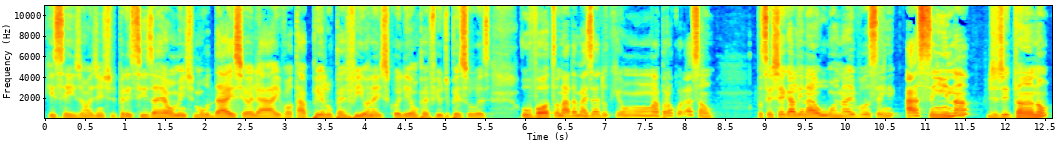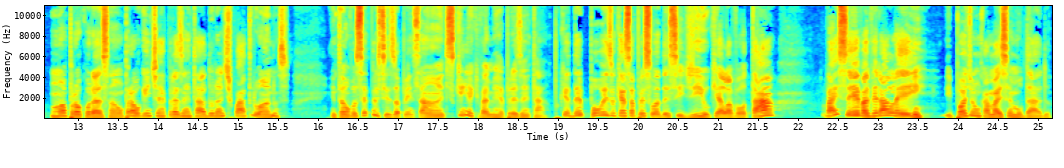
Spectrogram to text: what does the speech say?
que sejam. A gente precisa realmente mudar esse olhar e voltar pelo perfil, né? Escolher um perfil de pessoas. O voto nada mais é do que uma procuração. Você chega ali na urna e você assina, digitando, uma procuração para alguém te representar durante quatro anos. Então você precisa pensar antes, quem é que vai me representar? Porque depois o que essa pessoa decidir, o que ela votar, vai ser, vai virar lei e pode nunca mais ser mudado.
